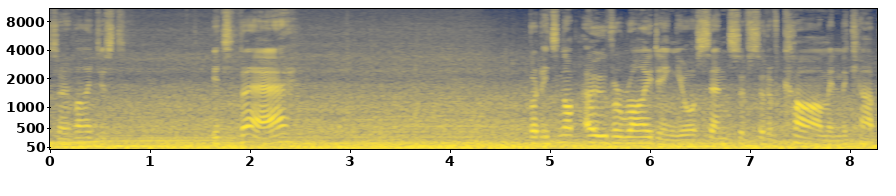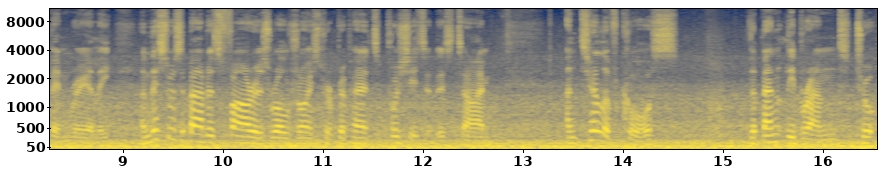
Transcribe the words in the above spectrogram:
So if I just, it's there, but it's not overriding your sense of sort of calm in the cabin, really. And this was about as far as Rolls Royce were prepared to push it at this time, until, of course, the Bentley brand took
